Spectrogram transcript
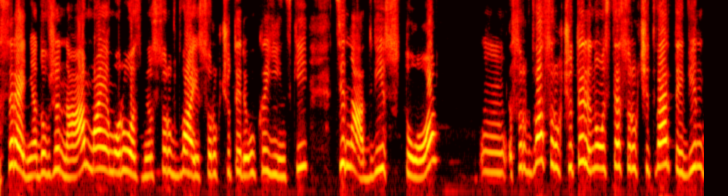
Середня довжина, маємо розмір 42 і 44 український, ціна 200. 42-44, ну ось це 44, він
